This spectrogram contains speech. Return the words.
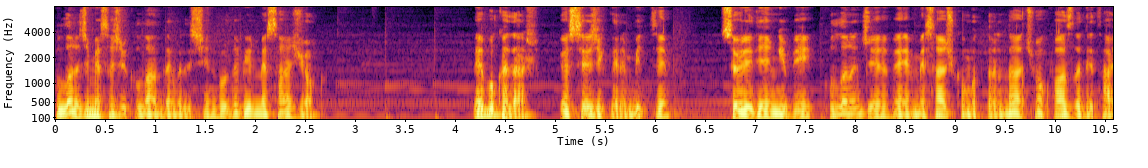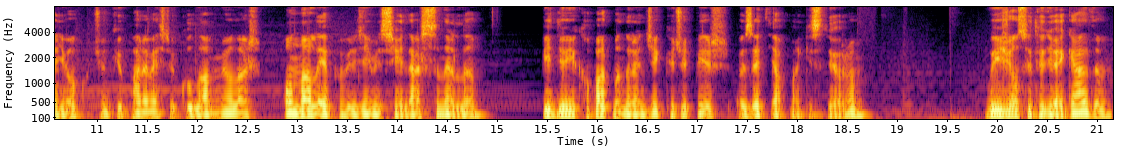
Kullanıcı mesajı kullandığımız için burada bir mesaj yok. Ve bu kadar. Göstereceklerim bitti. Söylediğim gibi kullanıcı ve mesaj komutlarında çok fazla detay yok. Çünkü parametre kullanmıyorlar. Onlarla yapabileceğimiz şeyler sınırlı. Videoyu kapatmadan önce küçük bir özet yapmak istiyorum. Visual Studio'ya geldim.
